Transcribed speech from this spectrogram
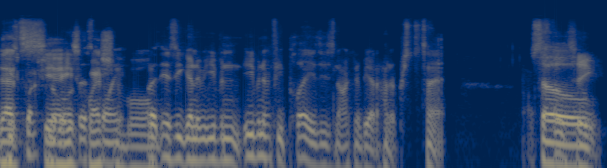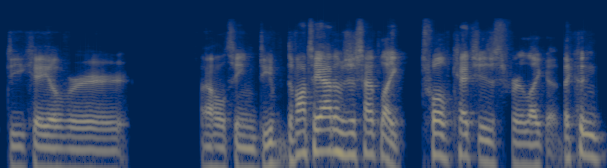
That's he's yeah, questionable he's at point, questionable. but is he going to even even if he plays, he's not going to be at 100. percent so So take DK over a whole team. De- Davante Adams just had like 12 catches for like a, they couldn't.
